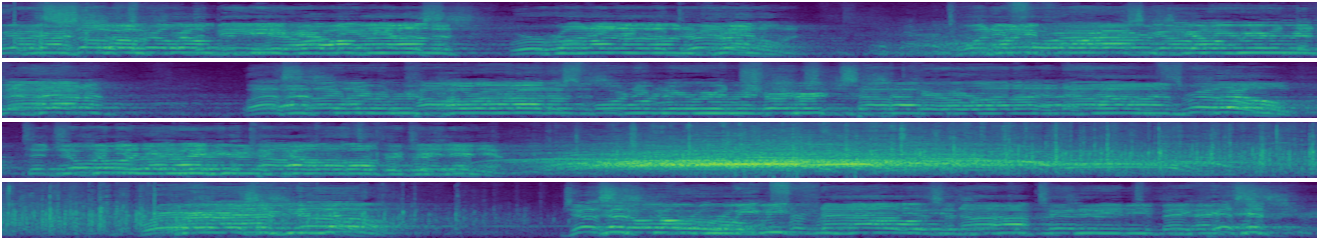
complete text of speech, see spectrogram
We are so thrilled to be here. I'll be honest, we're running on adrenaline. 24 hours ago, we were in Nevada. Last night, we were in Colorado. This morning, we were in church in South Carolina. And now I'm thrilled to join you right here in the Commonwealth of Virginia. Whereas, as you know, just over a week from now is an opportunity to make history,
